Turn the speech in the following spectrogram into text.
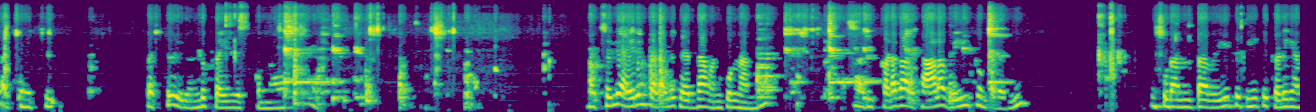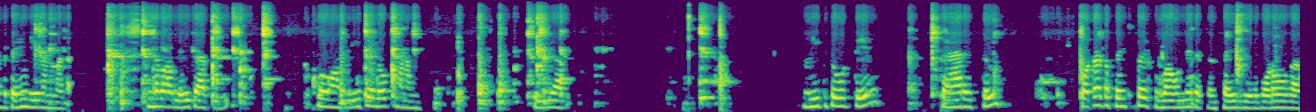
పచ్చిమిర్చి. ఫస్ట్ ఈ రెండు ఫ్రై చేసుకున్నాం. యాక్చువల్లీ ఐరన్ కడాయిలో చేద్దాం అనుకున్నాను. అది కడగాలి చాలా వెయిట్ ఉంటుంది అది. ఇప్పుడు అంత వెయిట్ తీసి కడిగి అంత టైం లేదనమాట. చిన్న బాబు లేట్ అవుతుంది. సో ఆ లేటే లోపు మనం చెయ్యాలి. తోటే క్యారెట్ పొటాటో ఫ్రెంచ్ ఫ్రైస్ బాగున్నాయి అక్కడ సైజ్ పొడవుగా.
